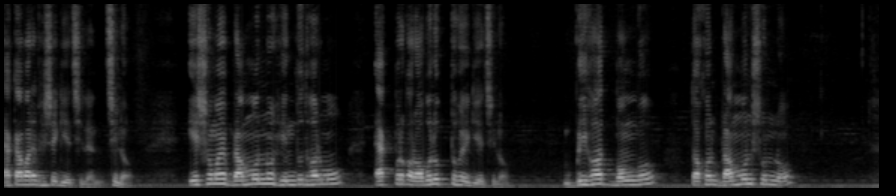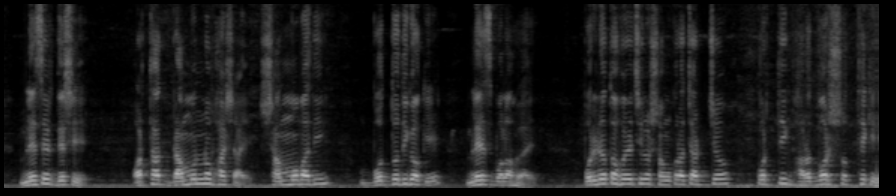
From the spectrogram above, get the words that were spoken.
একেবারে ভেসে গিয়েছিলেন, ছিল। এ সময় ব্রাহ্মণ্য হিন্দু ধর্ম এক প্রকার অবলুপ্ত হয়ে গিয়েছিল। বৃহৎ বঙ্গ, তখন ব্রাহ্মণ শূন্য, ম্লেসের দেশে, অর্থাৎ ব্রাহ্মণ্য ভাষায় সাম্যবাদী বৌদ্ধদিগকে ম্লেস বলা হয়। পরিণত হয়েছিল শঙ্করাচার্য কর্তৃক ভারতবর্ষ থেকে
